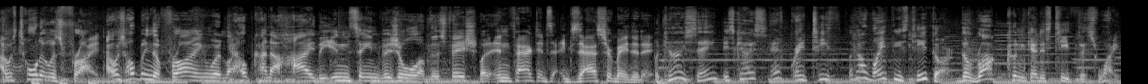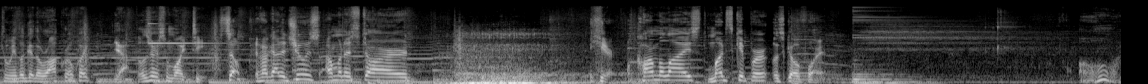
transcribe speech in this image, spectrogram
I was told it was fried. I was hoping the frying would like, help kind of hide the insane visual of this fish, but in fact, it's exacerbated it. But can I say, these guys, have great teeth. Look how white these teeth are. The Rock couldn't get his teeth this white. Can we look at The Rock real quick? Yeah, those are some white teeth. So if I gotta choose, I'm gonna start here, caramelized mud skipper. Let's go for it. Oh,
